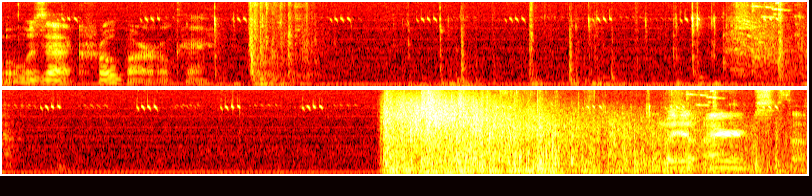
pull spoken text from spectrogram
What was that? A crowbar? Okay. Had iron stuff.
